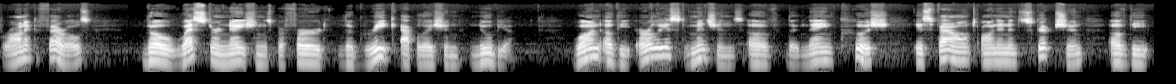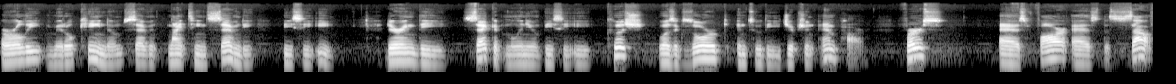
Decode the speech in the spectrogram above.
Pharaonic pharaohs, though Western nations preferred the Greek appellation Nubia. One of the earliest mentions of the name Cush is found on an inscription of the early Middle Kingdom 1970 BCE. During the second millennium BCE, Cush was absorbed into the Egyptian Empire, first as far as the south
